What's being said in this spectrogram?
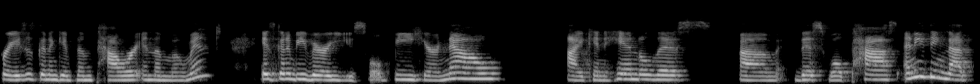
phrase is going to give them power in the moment is going to be very useful. Be here now. I can handle this. Um, this will pass. Anything that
